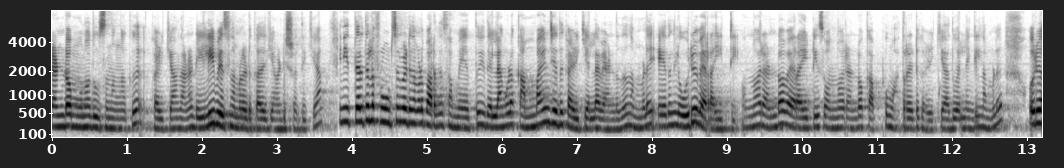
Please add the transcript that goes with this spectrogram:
രണ്ടോ മൂന്നോ ദിവസം നിങ്ങൾക്ക് കഴിക്കാവുന്നതാണ്. ഡെയിലി ബേസിൽ നമ്മൾ എടുക്കാതിരിക്കാൻ വേണ്ടി ശ്രദ്ധിക്കുക. ഇനി ഇത്തരത്തിലുള്ള ഫ്രൂട്ട്സിന് വേണ്ടി നമ്മൾ പറഞ്ഞ സമയത്ത് ഇതെല്ലാം കൂടെ കമ്പൈൻ ചെയ്ത് കഴിക്കുകയല്ല വേണ്ടത്. നമ്മൾ ഏതെങ്കിലും ഒരു വെറൈറ്റി ഒന്നോ രണ്ടോ വെറൈറ്റീസ് ഒന്നോ രണ്ടോ കപ്പ് മാത്രമായിട്ട് കഴിക്കുക. അതും അല്ലെങ്കിൽ നമ്മൾ ഒരു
